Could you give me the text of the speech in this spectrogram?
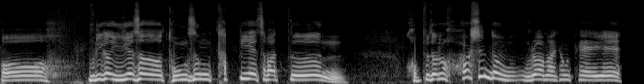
어, 우리가 위에서 동승 탑비에서 봤던 것보다는 훨씬 더 우람한 형태의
